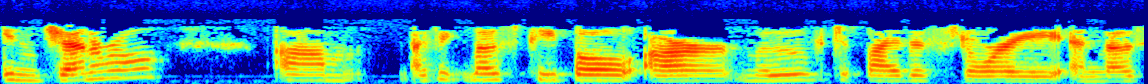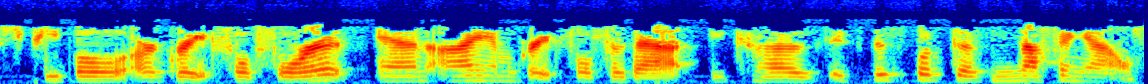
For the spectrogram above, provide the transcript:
in general, um, I think most people are moved by this story, and most people are grateful for it. And I am grateful for that because if this book does nothing else,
